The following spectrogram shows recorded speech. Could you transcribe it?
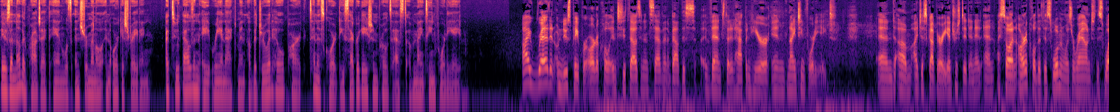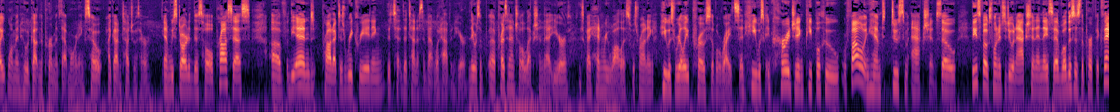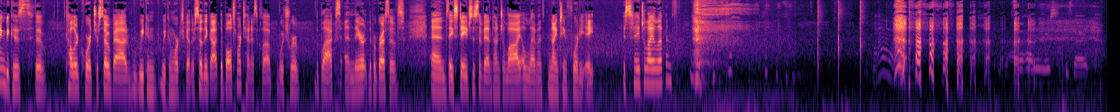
There's another project Anne was instrumental in orchestrating a 2008 reenactment of the Druid Hill Park tennis court desegregation protest of 1948. I read a newspaper article in 2007 about this event that had happened here in 1948 and um, I just got very interested in it. And I saw an article that this woman was around, this white woman who had gotten the permit that morning. So I got in touch with her, and we started this whole process of the end product is recreating the, t- the tennis event, what happened here. There was a, a presidential election that year. This guy, Henry Wallace, was running. He was really pro civil rights, and he was encouraging people who were following him to do some action. So these folks wanted to do an action, and they said, well, this is the perfect thing because the colored courts are so bad we can we can work together so they got the baltimore tennis club which were the blacks and they're the progressives and they staged this event on july 11th 1948 is today july 11th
